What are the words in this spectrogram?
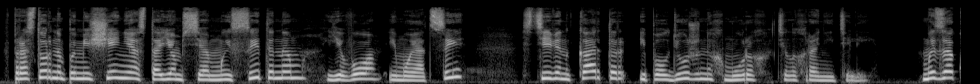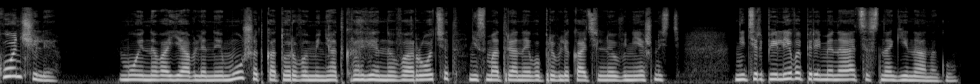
В просторном помещении остаемся мы с Итаном, его и мой отцы, Стивен Картер и полдюжины хмурых телохранителей. «Мы закончили?» Мой новоявленный муж, от которого меня откровенно воротит, несмотря на его привлекательную внешность, нетерпеливо переминается с ноги на ногу.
